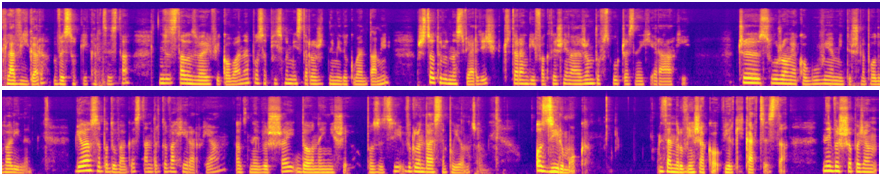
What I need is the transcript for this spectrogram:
Klawigar, wysoki karcysta, nie zostały zweryfikowane poza pismem i starożytnymi dokumentami, przez co trudno stwierdzić, czy te rangi faktycznie należą do współczesnej hierarchii, czy służą jako głównie mityczne podwaliny. Biorąc pod uwagę, standardowa hierarchia od najwyższej do najniższej pozycji wygląda następująco. Ozirmok, znany również jako wielki karcysta, Najwyższy poziom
